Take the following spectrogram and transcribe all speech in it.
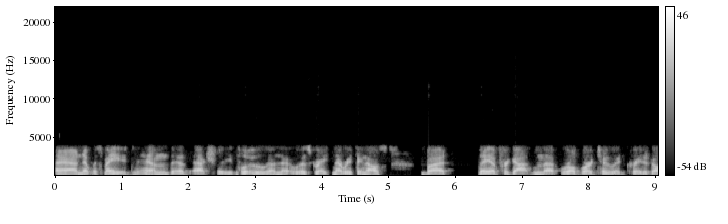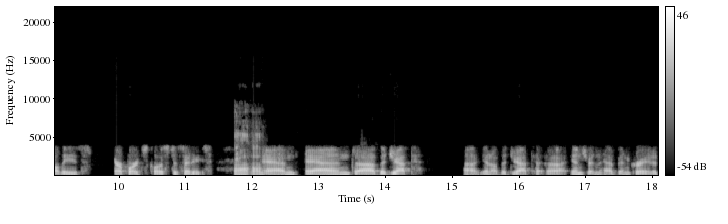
and it was made, and it actually flew, and it was great, and everything else. But they have forgotten that World War II had created all these airports close to cities, uh-huh. and and uh, the jet, uh, you know, the jet uh, engine had been created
